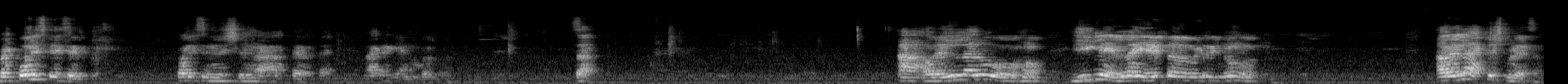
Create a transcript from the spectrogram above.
ಬಟ್ ಪೊಲೀಸ್ ಕೇಸ್ ಇರುತ್ತೆ. ಪೊಲೀಸ್ ಇನ್ವೆಸ್ಟಿಗೇಷನ್ ಆಗ್ತಾ ಇರುತ್ತೆ. ಹಾಗಾಗಿ ಸರ್. ಆ, ಅವರೆಲ್ಲರೂ ಈಗಲೇ ಎಲ್ಲ ಹೇಳ್ತಾ ಹೋಗ್ಬಿಟ್ರಿ ಇನ್ನು ಅವರೆಲ್ಲ ಆಕ್ಟಿಸ್ಟ್ ಬಿಡ ಸರ್.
